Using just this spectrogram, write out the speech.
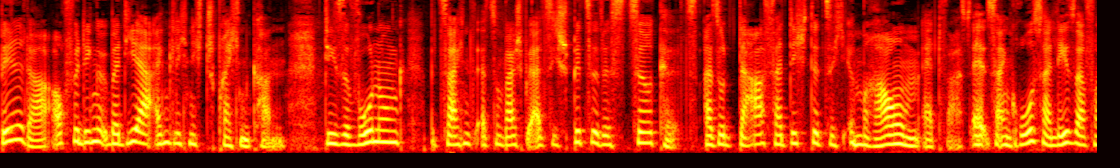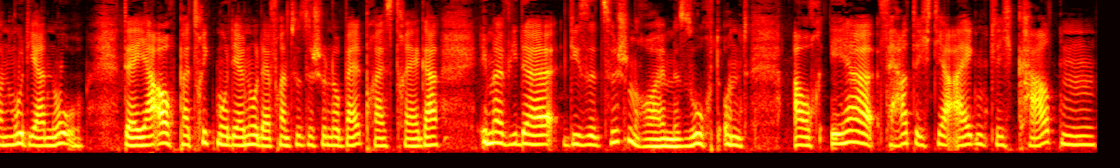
Bilder, auch für Dinge, über die er eigentlich nicht sprechen kann. Diese Wohnung bezeichnet er zum Beispiel als die Spitze des Zirkels. Also da verdichtet sich im Raum etwas. Er ist ein großer Leser von Modiano, der ja auch Patrick Modiano, der französische Nobelpreisträger, immer wieder diese Zwischenräume sucht und auch er fertigt ja eigentlich Karten,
